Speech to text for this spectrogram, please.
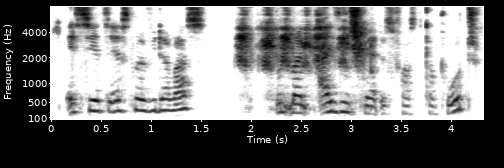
Ich esse jetzt erstmal wieder was. Und mein Eisenschwert ist fast kaputt.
